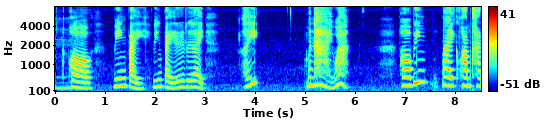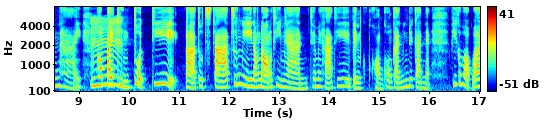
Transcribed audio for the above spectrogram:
มพอวิ่งไปวิ่งไปเรื่อยๆเฮ้ยมันหายว่ะพอวิ่ง ไปความคันหายพอไปถึงจุดที่อ่าจุดสตาร์ทซึ่งมีน้องๆทีมงานใช่ไหมคะ ที่เป็นของโครงการวิ่งด้วยกันเนี่ย พี่ก็บอกว่า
